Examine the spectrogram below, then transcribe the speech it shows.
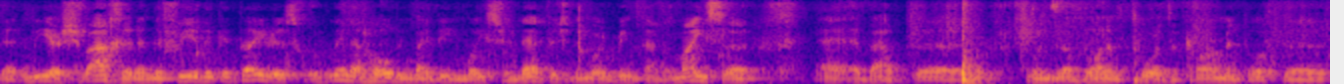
that we are shvachin and the free of the kedairis, we're not holding by being moiser nefesh. The more brings down the maisa uh, about uh, when rabbanim tore the garment off the,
